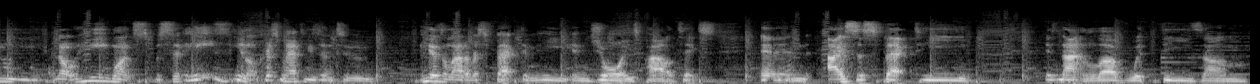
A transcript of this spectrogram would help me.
he no he wants specific. He's you know Chris Matthews into he has a lot of respect and he enjoys politics, and I suspect he is not in love with these um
